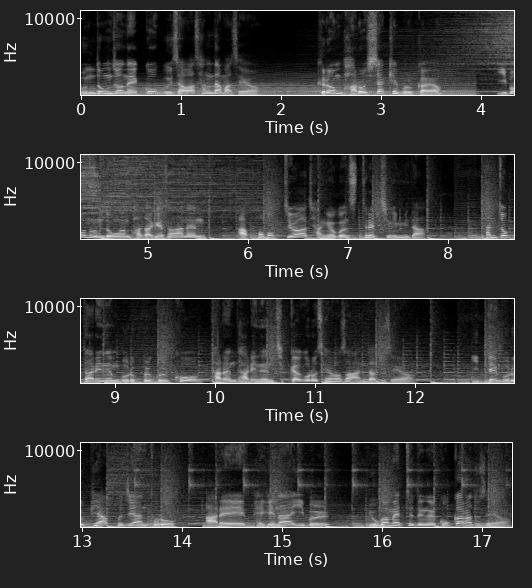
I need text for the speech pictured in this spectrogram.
운동 전에 꼭 의사와 상담하세요. 그럼 바로 시작해 볼까요? 이번 운동은 바닥에서 하는 앞 허벅지와 장요근 스트레칭입니다. 한쪽 다리는 무릎을 꿇고 다른 다리는 직각으로 세워서 앉아주세요. 이때 무릎이 아프지 않도록 아래에 베개나 이불, 요가 매트 등을 꼭 깔아주세요.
